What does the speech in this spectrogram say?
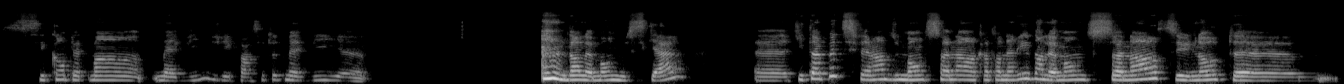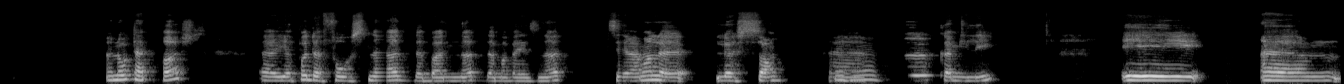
c'est complètement ma vie. J'ai passé toute ma vie dans le monde musical, euh, qui est un peu différent du monde sonore. Quand on arrive dans le monde sonore, c'est une autre, une autre approche. Il n'y a pas de fausses notes, de bonnes notes, de mauvaises notes. C'est vraiment le, le son euh, mm-hmm. comme il est. Et euh,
